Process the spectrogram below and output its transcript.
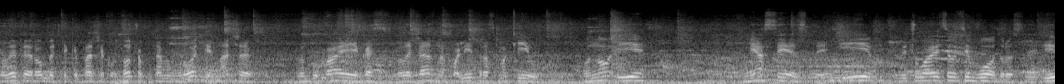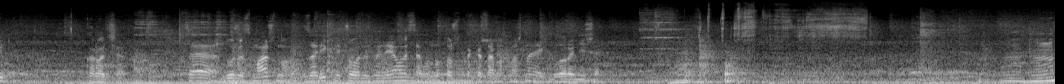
коли ти робиш тільки перший ковточок, у тебе в роті, наче вибухає якась величезна палітра смаків. Воно і м'ясисте, і відчуваються оці водорослі. І коротше, це дуже смачно. За рік нічого не змінилося, воно точно таке саме смачне, як було раніше. Угу.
